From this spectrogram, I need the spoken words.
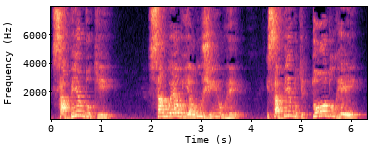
sabendo que Samuel ia ungir um rei, e sabendo que todo rei,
